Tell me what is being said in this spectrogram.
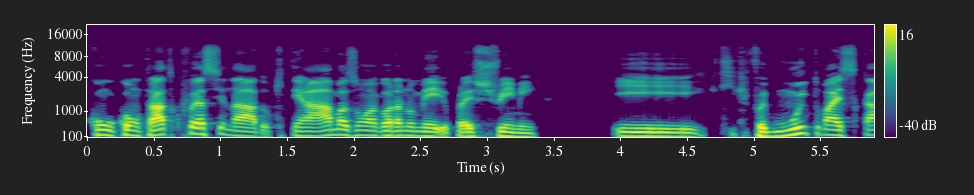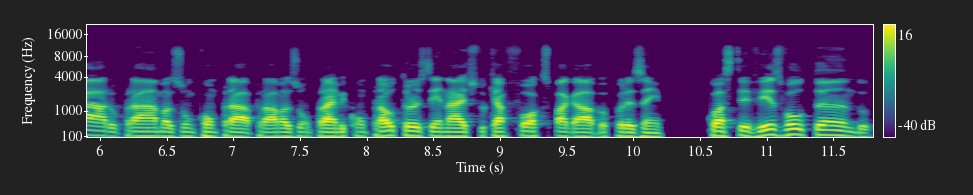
Com o contrato que foi assinado, que tem a Amazon agora no meio para streaming, e que foi muito mais caro para a Amazon comprar, para a Amazon Prime comprar o Thursday Night do que a Fox pagava, por exemplo. Com as TVs voltando,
